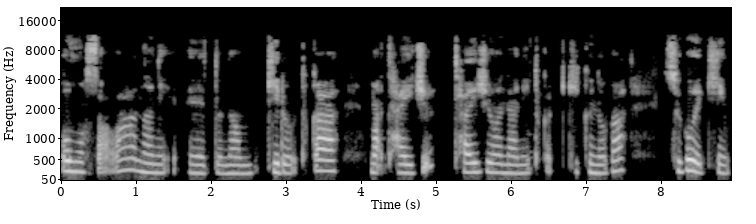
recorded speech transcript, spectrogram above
重さは何？えっ、と、何キロとか、まあ、体重？体重は何とか聞くのがすごい禁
